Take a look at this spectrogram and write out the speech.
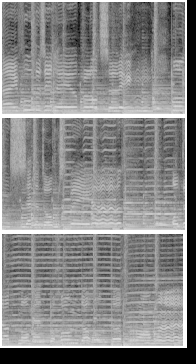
Hij voelde zich heel plotseling ontzettend overspelig. Op dat moment begon de hond te grommen.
